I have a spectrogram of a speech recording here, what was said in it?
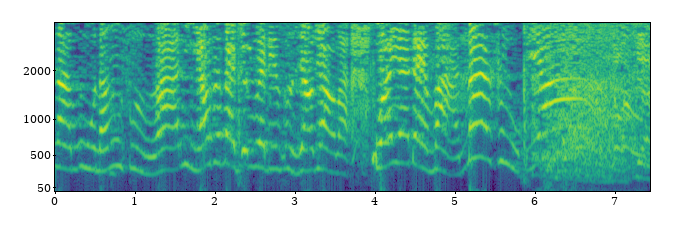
万不能死啊！你要是在清水里死翘翘了，我也得完那，鼠标。要键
